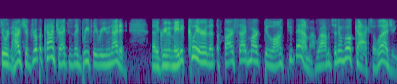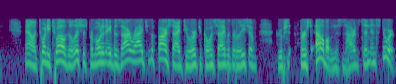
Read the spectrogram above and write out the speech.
Stewart, and Hardson drew up a contract as they briefly reunited. That agreement made it clear that the Pharcyde mark belonged to them, Robinson and Wilcox, alleging. Now, in 2012, Delicious promoted a bizarre ride to the Pharcyde tour to coincide with the release of the group's first album. This is Hardson and Stewart.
